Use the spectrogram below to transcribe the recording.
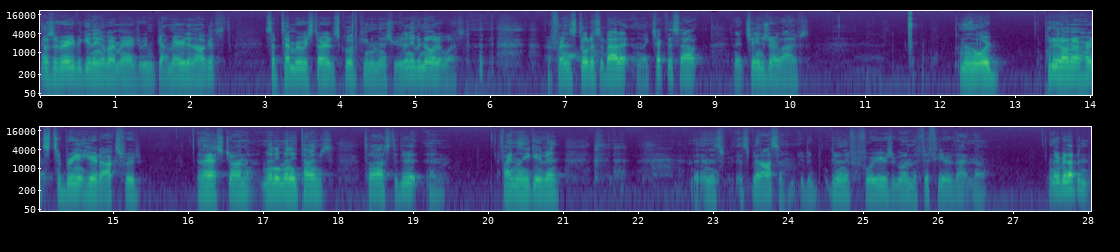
it was the very beginning of our marriage. We got married in August. September, we started the School of Kingdom Ministry. We didn't even know what it was. our friends told us about it, and like, check this out. And it changed our lives. And then the Lord put it on our hearts to bring it here to Oxford. And I asked John many, many times to allow us to do it, and finally he gave in. and it's, it's been awesome. We've been doing it for four years. We're going the fifth year of that now. And there have been up and,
